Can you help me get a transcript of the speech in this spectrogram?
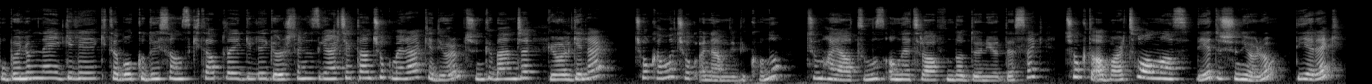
Bu bölümle ilgili kitabı okuduysanız kitapla ilgili görüşlerinizi gerçekten çok merak ediyorum. Çünkü bence gölgeler çok ama çok önemli bir konu. Tüm hayatımız onun etrafında dönüyor desek çok da abartı olmaz diye düşünüyorum. Diyerek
